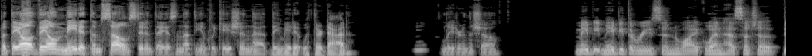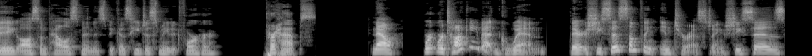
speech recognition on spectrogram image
but they all they all made it themselves didn't they isn't that the implication that they made it with their dad later in the show maybe maybe the reason why gwen has such a big awesome palisman is because he just made it for her perhaps Now, we're, we're talking about Gwen. There, she says something interesting. She says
